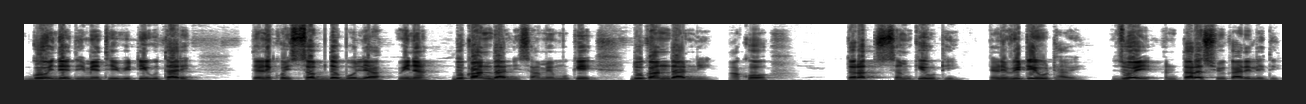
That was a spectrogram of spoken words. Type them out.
ગોવિંદે ધીમેથી વીંટી ઉતારી. તેણે કોઈ શબ્દ બોલ્યા વિના દુકાનદારની સામે મૂકી. દુકાનદારની આંખો તરત ચમકી ઉઠી. તેણે વીંટી ઉઠાવી, જોઈ અને તરત સ્વીકારી લીધી.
